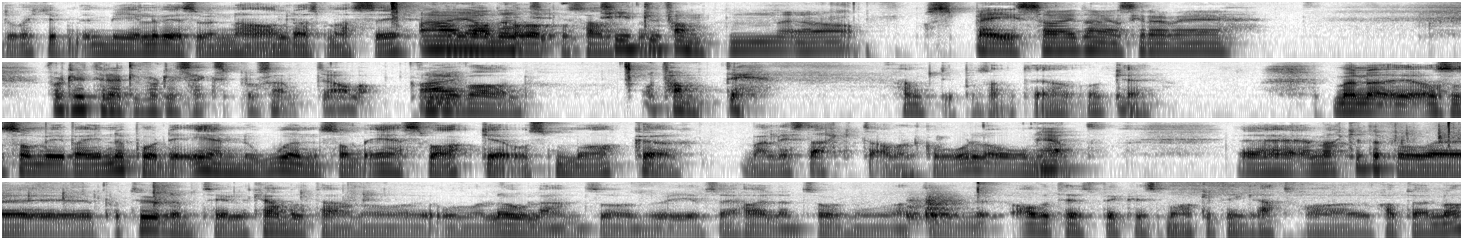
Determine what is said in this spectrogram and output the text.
det var ikke milevis unna aldersmessig. Nei, ja, Hva var- hva var hadde prosenten? 10 til 15. Ja. Speyside har jeg skrevet 43 til 46 ja da. Hvor mye var den? 50. 50% ja, ok. Men eh, altså, som vi var inne på, det er noen som er svake og smaker veldig sterkt av alkohol, og omvendt. Ja. Jeg merket det på, eh, på turen til Campbelltown og, og Lowlands og i og for seg Highlands òg at eh, av og til fikk vi smake ting rett fra, fra tønna.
